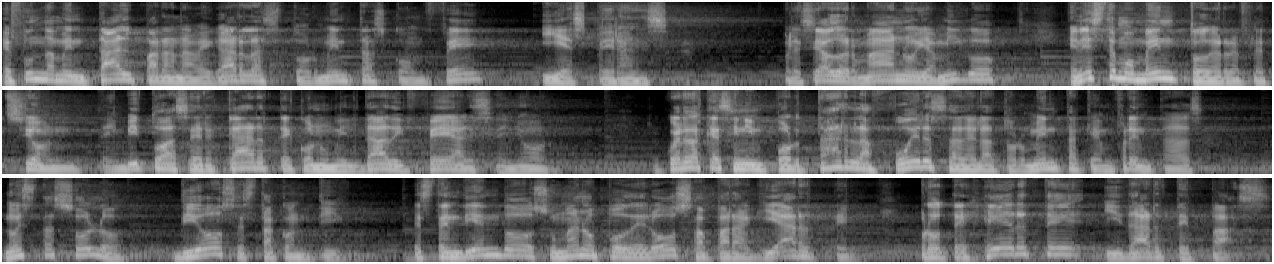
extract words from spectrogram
es fundamental para navegar las tormentas con fe y esperanza. Preciado hermano y amigo, En este momento de reflexión, te invito a acercarte con humildad y fe al Señor. Recuerda que sin importar la fuerza de la tormenta que enfrentas, no estás solo, Dios está contigo, extendiendo su mano poderosa para guiarte, protegerte y darte paz.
